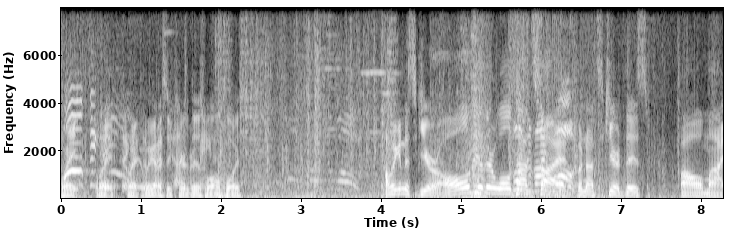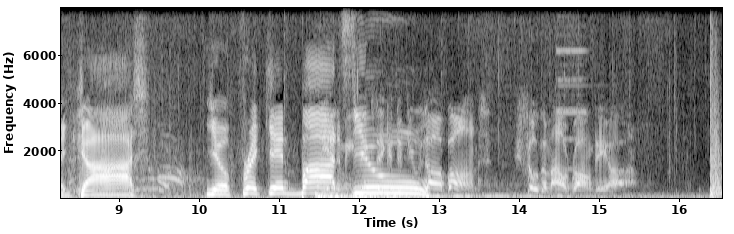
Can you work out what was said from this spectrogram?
Wait, wait, wait. We gotta secure this wall, boys. How are we gonna secure all the other walls Close the back outside, but not secure this? Oh my gosh! You freaking The bots, enemy thinks they can defuse you! our. Show them how wrong they are.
